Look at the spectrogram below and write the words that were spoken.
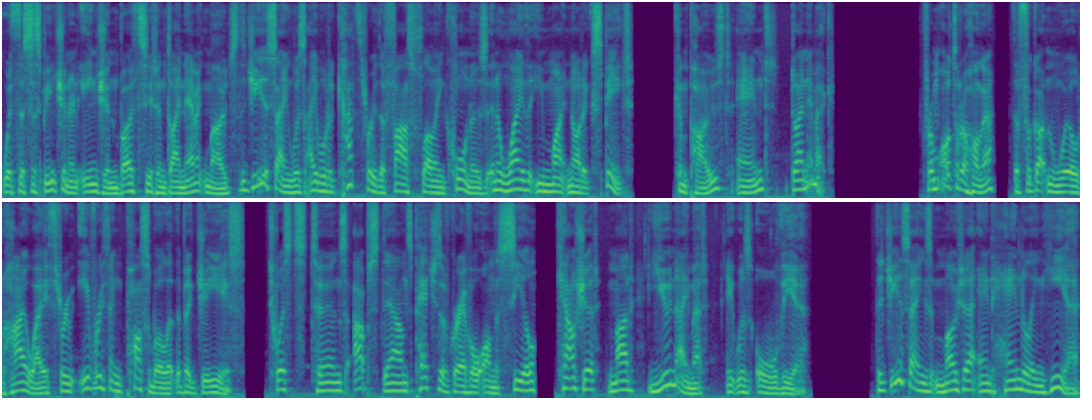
With the suspension and engine both set in dynamic modes, the GSA was able to cut through the fast flowing corners in a way that you might not expect composed and dynamic. From Otorohanga, the Forgotten World Highway, through everything possible at the big GS. Twists, turns, ups, downs, patches of gravel on the seal, cow shit, mud, you name it, it was all there. The GSA's motor and handling here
